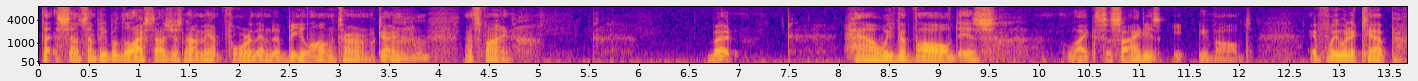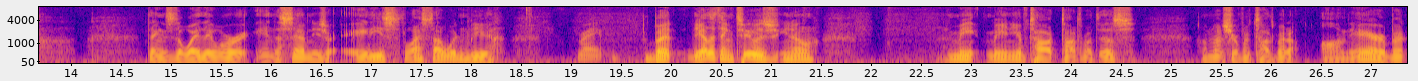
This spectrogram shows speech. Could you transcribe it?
that some some people the lifestyle is just not meant for them to be long term. Okay, mm-hmm. that's fine. But how we've evolved is like society's evolved. If we would have kept things the way they were in the '70s or '80s, the lifestyle wouldn't be Right. but the other thing too is, you know, me me and you've talked talked about this. I'm not sure if we've talked about it on the air, but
